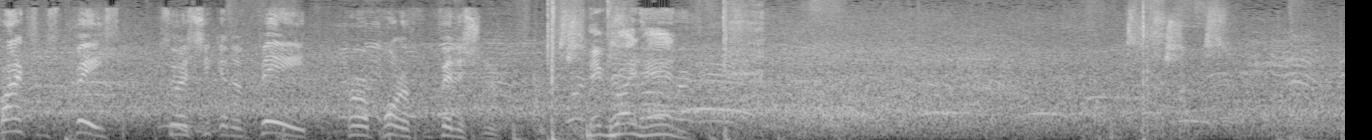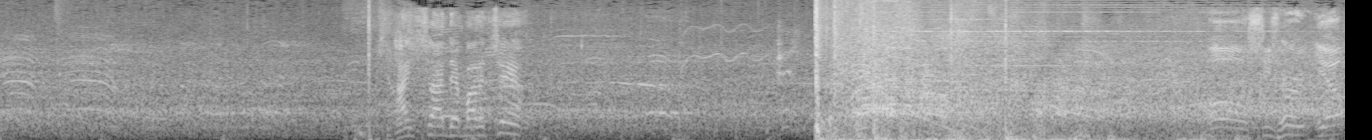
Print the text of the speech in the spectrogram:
find some space so that she can evade her opponent from finishing her. Big right hand. Nice shot there by the champ. She's hurt. Yep.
